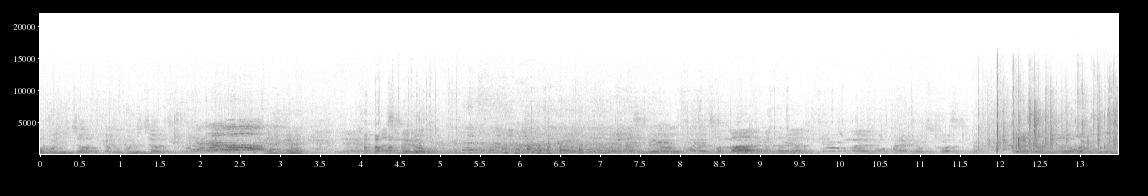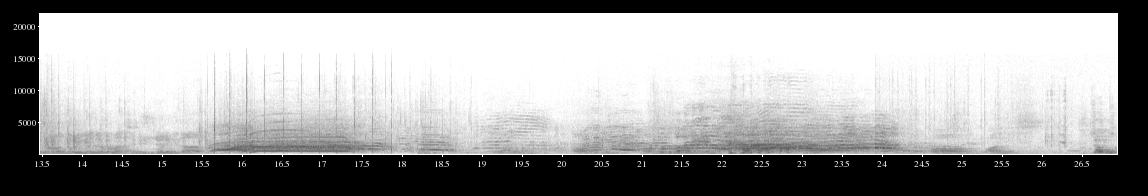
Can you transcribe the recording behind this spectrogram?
분 보셨죠? 몇분 보셨죠? 네. 네. 말씀대로 네, 말씀대로 정말 천만이 간다면 정말 뭐 바랄 게 없을 것 같습니다. 네, 안녕하세요. 영화 조이견 역을 맡은 유준열입니다. 네, 어, 이- 어, 저도 사랑해요. 어, 아, 국정 저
